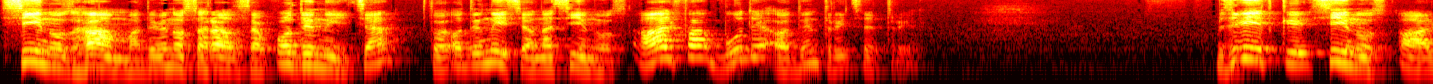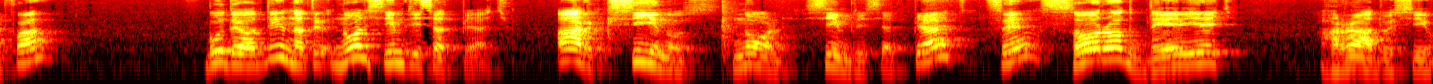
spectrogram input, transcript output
синус гамма 90 градусів одиниця, то одиниця на синус альфа буде 1,33. Звідки синус альфа буде 1 на 0,75. Арк синус 0,75 це 49 градусів.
